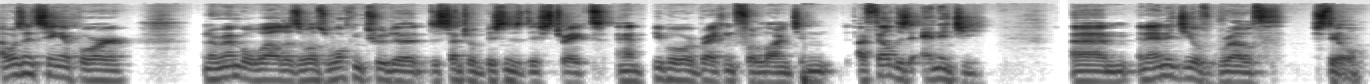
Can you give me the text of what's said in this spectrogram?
I was in Singapore. And I remember well as I was walking through the, the central business district and people were breaking for lunch. And I felt this energy, um, an energy of growth still.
